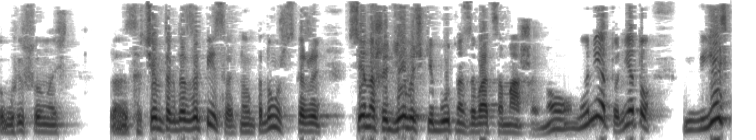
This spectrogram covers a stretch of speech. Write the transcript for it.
вышел, значит, Зачем тогда записывать? Ну, подумаешь, скажи, все наши девочки будут называться Машей. Ну, ну нету, нету. Есть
